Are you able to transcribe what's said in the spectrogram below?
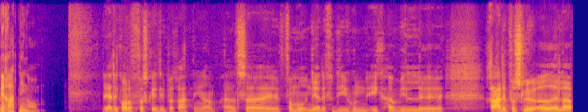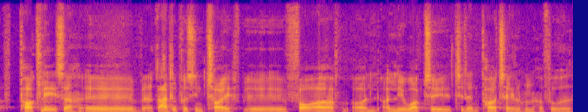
beretninger om. Ja, det går der forskellige beretninger om. Altså, øh, formodentlig er det, fordi hun ikke har ville øh, rette på sløret eller påklæde sig, øh, rette på sin tøj øh, for at, at, at leve op til, til den påtale, hun har fået.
